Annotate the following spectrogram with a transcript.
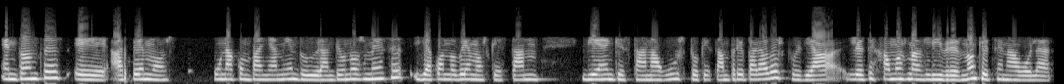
Entonces, hacemos un acompañamiento durante unos meses y ya cuando vemos que están bien, que están a gusto, que están preparados, pues ya les dejamos más libres, ¿no? Que echen a volar.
